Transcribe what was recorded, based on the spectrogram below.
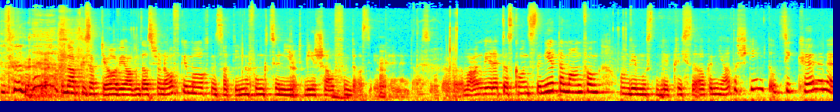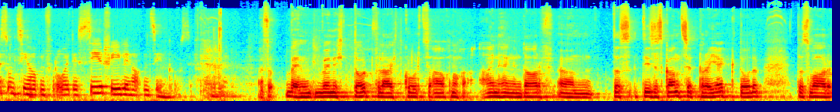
und habt gesagt, ja, wir haben das schon oft gemacht und es hat immer funktioniert, wir schaffen das, wir können das. Oder waren wir etwas konsterniert am Anfang und wir mussten wirklich sagen, ja, das stimmt und sie können es und sie haben Freude. Sehr viele haben sehr große Freude. Also wenn, wenn ich dort vielleicht kurz auch noch einhängen darf, ähm, dass dieses ganze Projekt, oder? Das war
